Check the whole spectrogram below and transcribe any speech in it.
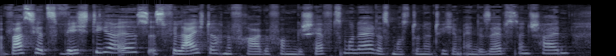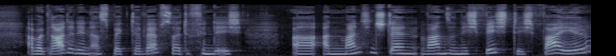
was jetzt wichtiger ist, ist vielleicht auch eine Frage vom Geschäftsmodell. Das musst du natürlich am Ende selbst entscheiden. Aber gerade den Aspekt der Webseite finde ich äh, an manchen Stellen wahnsinnig wichtig, weil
